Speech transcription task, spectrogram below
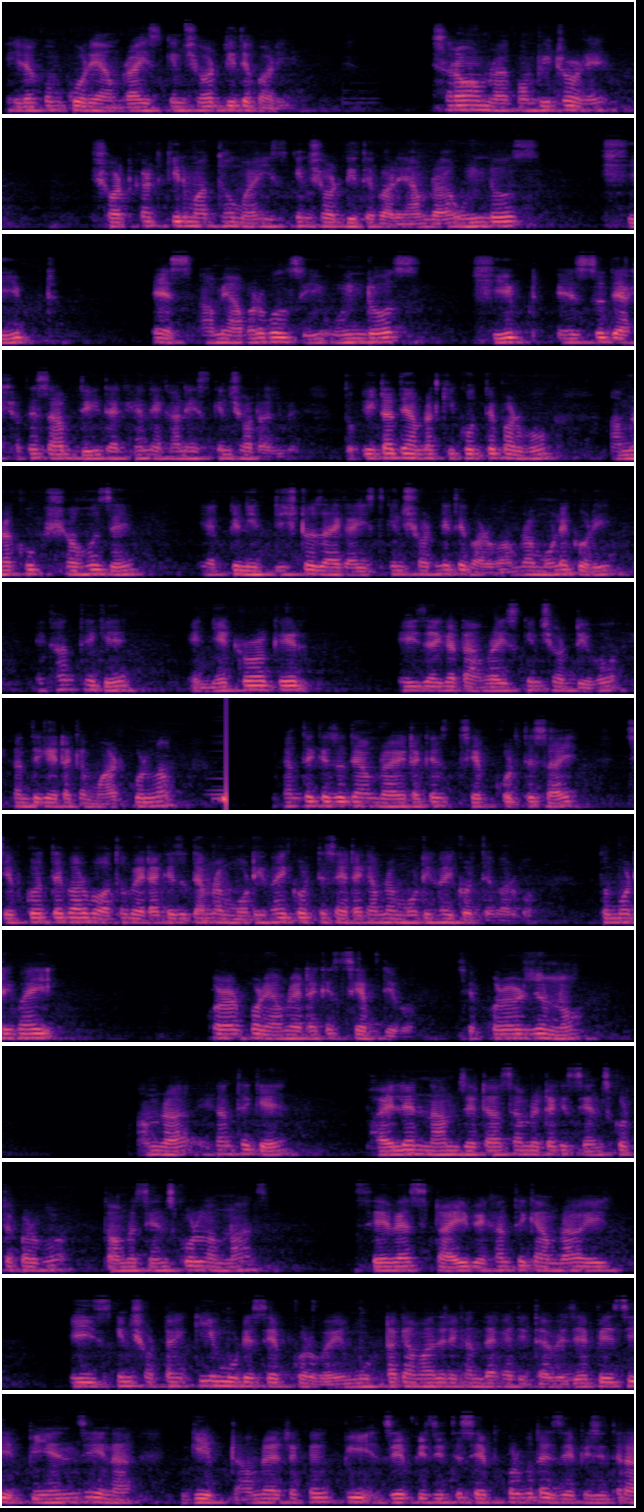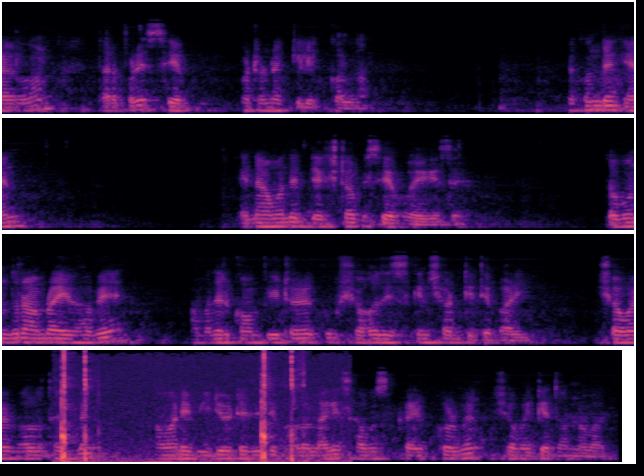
এরকম করে আমরা স্ক্রিনশট দিতে পারি। এছাড়াও আমরা কম্পিউটারে শর্টকাট কির মাধ্যমে স্ক্রিনশট দিতে পারি। আমরা উইন্ডোজ শিফট এস আমি আবার বলছি উইন্ডোজ শিফট এস যদি একসাথে চাপ দিই, দেখেন এখানে স্ক্রিনশট আসবে। তো এটা দিয়ে আমরা কি করতে পারব? আমরা খুব সহজে একটি নির্দিষ্ট জায়গায় স্ক্রিনশট নিতে পারব। আমরা মনে করি এখান থেকে এই নেটওয়ার্কের এই জায়গাটা আমরা স্ক্রিনশট দিব। এখান থেকে এটাকে মার্ক করলাম। এখান থেকে যদি আমরা এটাকে সেভ করতে চাই সেভ করতে পারব অথবা এটাকে যদি আমরা মডিফাই করতে চাই, এটাকে আমরা মডিফাই করতে পারব। তো মডিফাই করার পরে আমরা এটাকে সেভ দিব। সেভ করার জন্য আমরা এখান থেকে ফাইলের নাম যেটা আছে, আমরা এটাকে চেঞ্জ করতে পারব। তো আমরা চেঞ্জ করলাম না। সেভ অ্যাজ টাইপ এখান থেকে আমরা এই এই স্ক্রিনশটটাকে কি মুডে সেভ করব? এই মুডটাকে আমাদের এখানে দেখাই দিতে হবে। জেপিজি পিএনজি না গিফট আমরা এটাকে পি জেপিজিতে সেভ করব, তাই জেপিজিতে রাখলাম। তারপরে সেভ বাটনে ক্লিক করলাম। এখন দেখেন, এটা আমাদের ডেস্কটপে সেভ হয়ে গেছে। তো বন্ধুরা, আমরা এইভাবে আমাদের কম্পিউটারে খুব সহজ স্ক্রিনশট দিতে পারি। সবাই ভালো থাকবেন। আমার এই ভিডিওটা যদি ভালো লাগে সাবস্ক্রাইব করবেন। সবাইকে ধন্যবাদ।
